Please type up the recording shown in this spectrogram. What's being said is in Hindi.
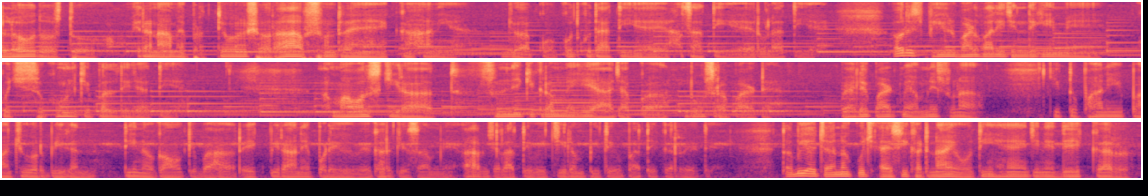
हेलो दोस्तों, मेरा नाम है प्रत्योष और आप सुन रहे हैं कहानियाँ जो आपको गुदगुदाती है, हंसाती है, रुलाती है और इस भीड़ भाड़ वाली ज़िंदगी में कुछ सुकून के पल दे जाती है। अमावस की रात, सुनने के क्रम में ये आज आपका दूसरा पार्ट है। पहले पार्ट में हमने सुना कि तूफानी, पांचू और बीगन तीनों गाँव के बाहर एक पिराने पड़े हुए घर के सामने आग जलाते हुए चीलम पीते हुए बातें कर रहे थे। तभी अचानक कुछ ऐसी घटनाएँ होती हैं जिन्हें देखकर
